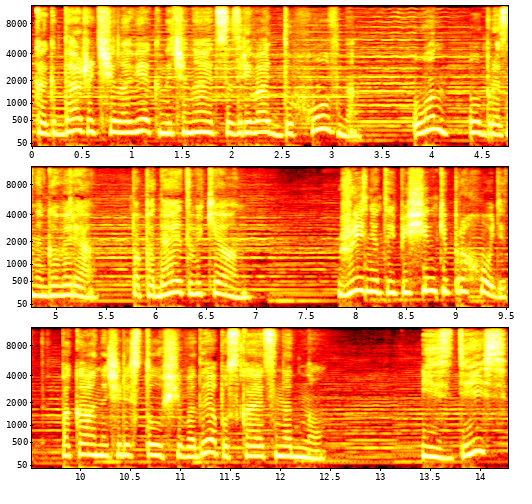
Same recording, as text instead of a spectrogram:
Когда же человек начинает созревать духовно, он, образно говоря, попадает в океан. Жизнь этой песчинки проходит – пока она через толщу воды опускается на дно. И здесь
